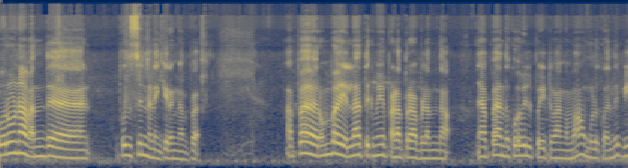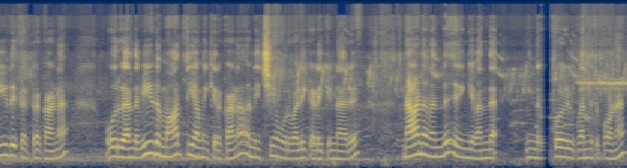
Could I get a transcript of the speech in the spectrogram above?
கொரோனா வந்த புதுசுன்னு நினைக்கிறேங்க அப்போ. அப்போ ரொம்ப எல்லாத்துக்குமே பண ப்ராப்ளம் தான். அப்போ அந்த கோவில் போயிட்டு வாங்கம்மா. உங்களுக்கு வந்து வீடு கட்டுறக்கான ஒரு அந்த வீடு மாற்றி அமைக்கிறக்கான நிச்சயம் ஒரு வழி கிடைக்கினாரு நானும் வந்து இங்கே வந்தேன். இந்த கோவிலுக்கு வந்துட்டு போனேன்.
